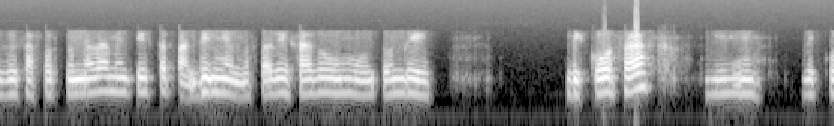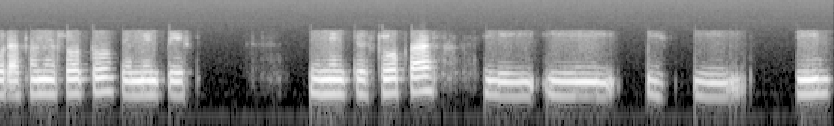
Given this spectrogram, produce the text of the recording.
pues desafortunadamente esta pandemia nos ha dejado un montón de, de cosas, eh, de corazones rotos, de mentes de mentes rotas y, y, y, y,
